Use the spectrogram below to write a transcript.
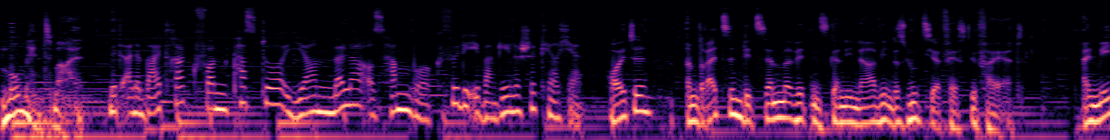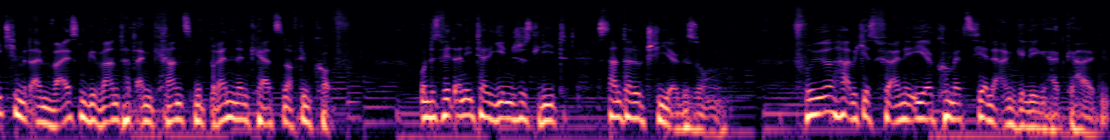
Moment mal. Mit einem Beitrag von Pastor Jörn Möller aus Hamburg für die Evangelische Kirche. Heute, am 13. Dezember, wird in Skandinavien das Lucia-Fest gefeiert. Ein Mädchen mit einem weißen Gewand hat einen Kranz mit brennenden Kerzen auf dem Kopf. Und es wird ein italienisches Lied Santa Lucia gesungen. Früher habe ich es für eine eher kommerzielle Angelegenheit gehalten.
